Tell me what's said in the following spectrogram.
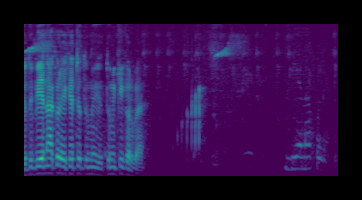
যদি বিয়ে না করে এক্ষেত্রে তুমি তুমি কি করবে? বিয়ে না করলে কি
